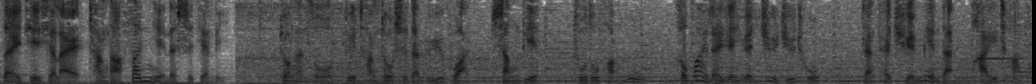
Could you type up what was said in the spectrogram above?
在接下来长达三年的时间里，专案组对常州市的旅馆、商店、出租房屋和外来人员聚居处展开全面的排查走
